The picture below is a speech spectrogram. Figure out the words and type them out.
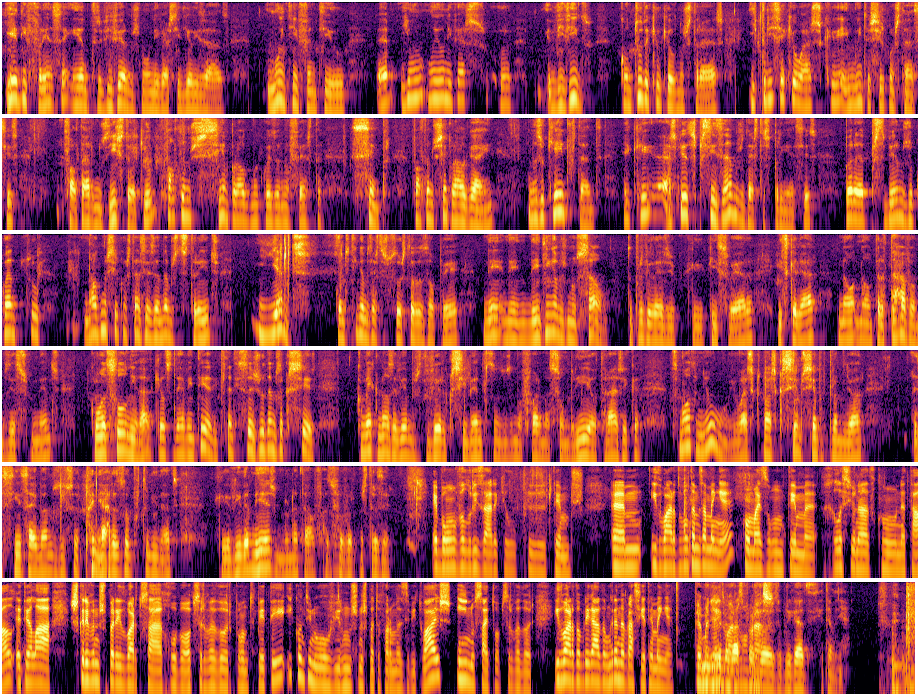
E a diferença entre vivermos num universo idealizado, muito infantil, uh, e um, um universo uh, vivido, com tudo aquilo que ele nos traz, e por isso é que eu acho que, em muitas circunstâncias, faltar-nos isto ou aquilo, falta-nos sempre alguma coisa numa festa, sempre. Falta-nos sempre alguém, mas o que é importante é que às vezes precisamos destas experiências para percebermos o quanto, em algumas circunstâncias, andamos distraídos e antes, quando tínhamos estas pessoas todas ao pé, nem, nem, nem tínhamos noção do privilégio que, que isso era e se calhar não, não tratávamos esses momentos com a solenidade que eles devem ter e, portanto, isso ajuda-nos a crescer. Como é que nós havemos de ver o crescimento de uma forma sombria ou trágica? De modo nenhum. Eu acho que nós crescemos sempre para melhor, assim saibamos apanhar as oportunidades que a vida mesmo no Natal faz o favor de nos trazer. É bom valorizar aquilo que temos. Um, Eduardo, voltamos amanhã com mais um tema relacionado com o Natal. Até lá, escreva-nos para eduardosá.observador.pt e continue a ouvir-nos nas plataformas habituais e no site do Observador. Eduardo, obrigado, um grande abraço e até amanhã. Até amanhã, um Eduardo. Um abraço. Um abraço. Obrigado e até amanhã.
